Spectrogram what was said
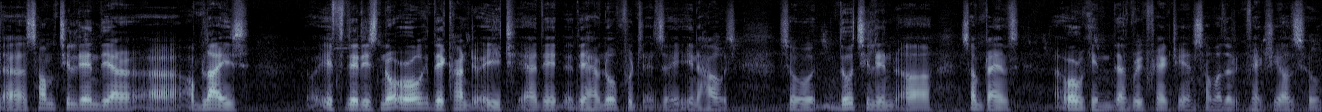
Uh, some children they are uh, obliged. If there is no work, they can't eat. they, they have no food in house. So those children uh, sometimes work in the brick factory and some other factory also.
